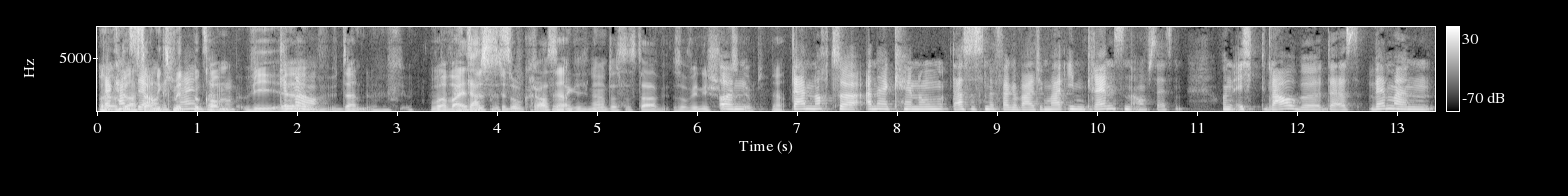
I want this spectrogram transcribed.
Da Und kannst du hast ja ja auch auch nichts mitbekommen. Wie, Genau. äh, dann, woher weiß das wüsstest ist du- so krass Ja. eigentlich, ne? dass es da so wenig Schutz Und gibt. Ja. dann noch zur Anerkennung, dass es eine Vergewaltigung war, ihm Grenzen aufsetzen. Und ich glaube, dass wenn man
